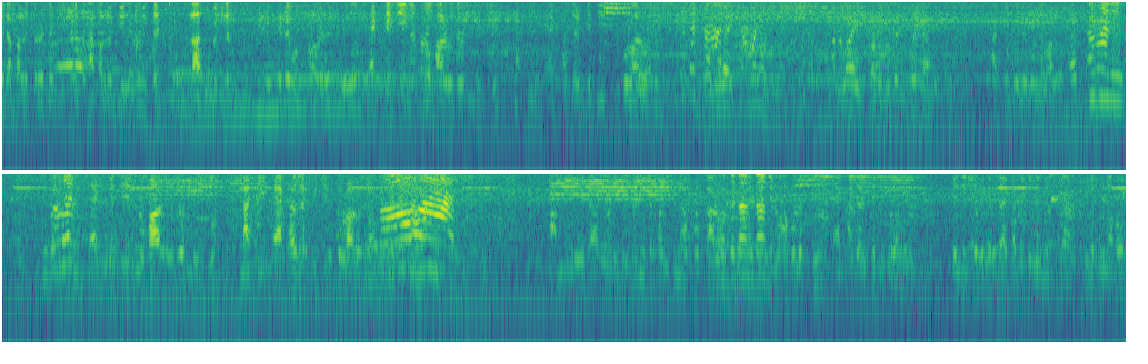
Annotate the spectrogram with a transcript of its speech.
এটা পারলে ছোট একটা বিষয় হয়েছে না পারলে জিনিস রয়েছে লাস্ট কোশ্চেন একটু খেতে বলতে হবে। এক কেজি লোহার ওজন বেশি নাকি এক হাজার কেজি সোলার ওজন একটু বললে ভালো এক কেজি। লোহার ওজন বেশি নাকি এক হাজার কেজি ওজন আমি এটা নিতে পারছি না আপু কারণ কেজি লোহা বলেছি এক হাজার কেজি তোলা বলেছি। কেজি হিসেবে কিন্তু এক হাজার কেজি এটা হোক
